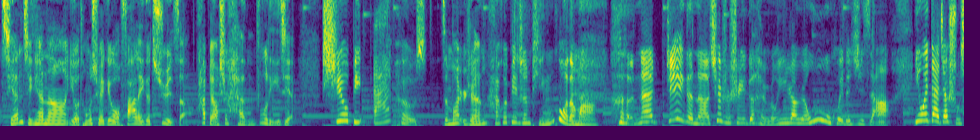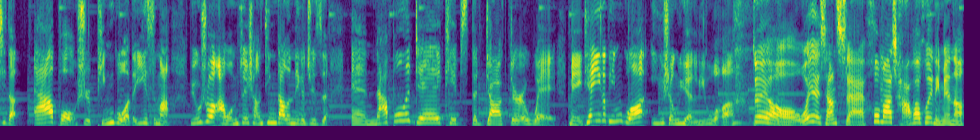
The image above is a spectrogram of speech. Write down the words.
前几天呢，有同学给我发了一个句子，他表示很不理解，She'll be apples， 怎么人还会变成苹果的吗？那这个呢，确实是一个很容易让人误会的句子啊，因为大家熟悉的 apple 是苹果的意思嘛。比如说啊，我们最常听到的那个句子，An apple a day keeps the doctor away，每天一个苹果，医生远离我。对哦，我也想起来，后妈茶话会里面呢，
